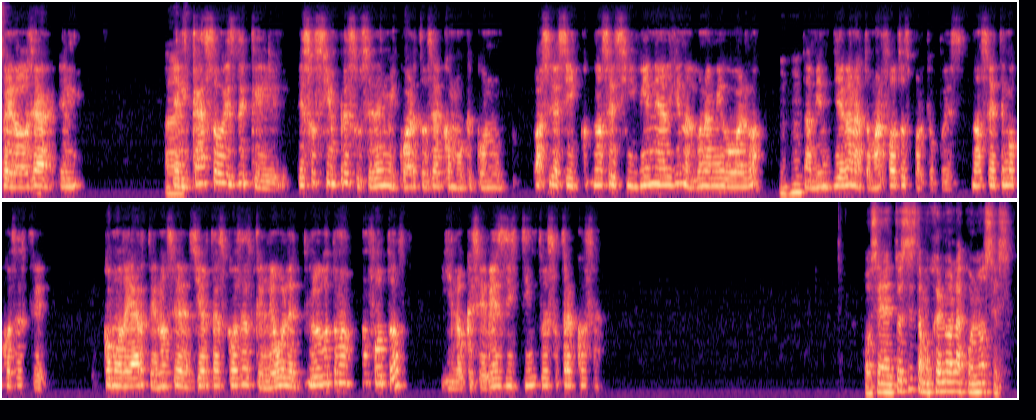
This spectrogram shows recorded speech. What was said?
Pero, o sea, el, ah. el caso es de que eso siempre sucede en mi cuarto, o sea, como que con... O sea, si, no sé, si viene alguien, algún amigo o algo, también llegan a tomar fotos porque, pues, no sé, tengo cosas que como de arte, no sé, ciertas cosas que luego, luego toman fotos y lo que se ve es distinto, es otra cosa. O sea, entonces esta mujer no la conoces.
